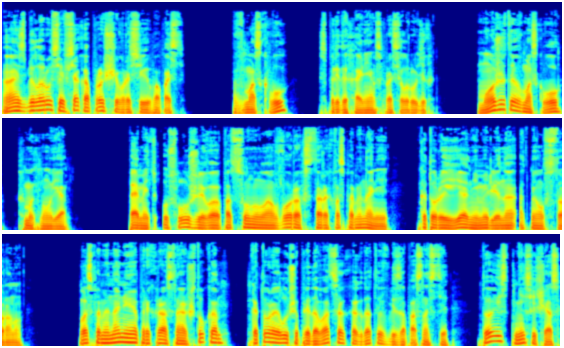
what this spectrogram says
А из Беларуси всяко проще в Россию попасть. В Москву? С придыханием спросил Рудик. Может и в Москву, хмыкнул я. Память услужливо подсунула в ворох старых воспоминаний, которые я немедленно отмел в сторону. Воспоминания — прекрасная штука, которой лучше предаваться, когда ты в безопасности, то есть не сейчас.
